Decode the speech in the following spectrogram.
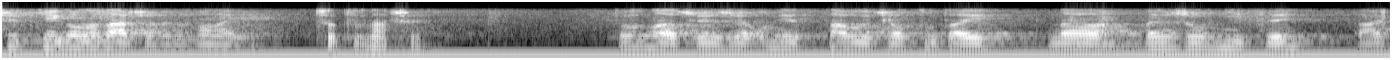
Szybkiego natarcia tak zwanego. Co to znaczy? To znaczy, że on jest cały czas tutaj na wężownicy, tak?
